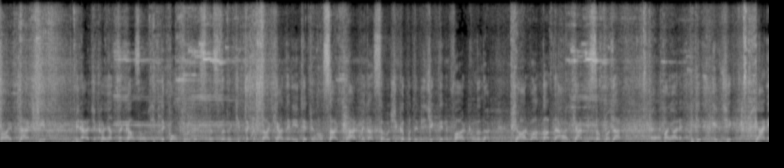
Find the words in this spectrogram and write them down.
sahipler ki birazcık hayatta kalsa o kitle kontrolleri sırasında rakip takım daha kendine yeterince hasar vermeden savaşı kapatabileceklerinin farkındalar. Jarvan'dan da erken bir safhada e, hayalet pelerin gelecek. Yani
